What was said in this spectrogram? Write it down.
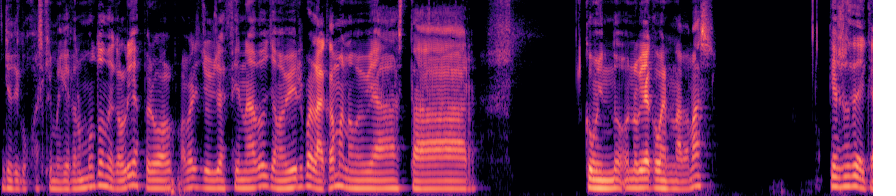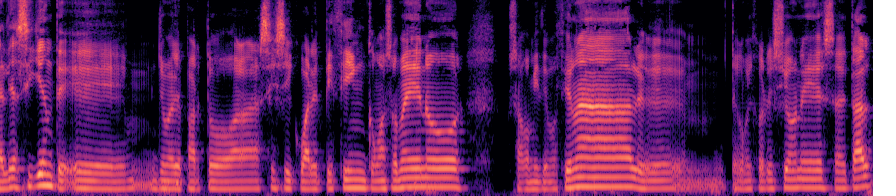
Yo digo, es que me quedan un montón de calorías, pero a ver, yo ya he cenado, ya me voy a ir para la cama, no me voy a estar comiendo, no voy a comer nada más. ¿Qué sucede? Que al día siguiente eh, yo me parto a las 6 y 45 más o menos, pues hago mi devocional, eh, tengo mis conexiones y tal.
